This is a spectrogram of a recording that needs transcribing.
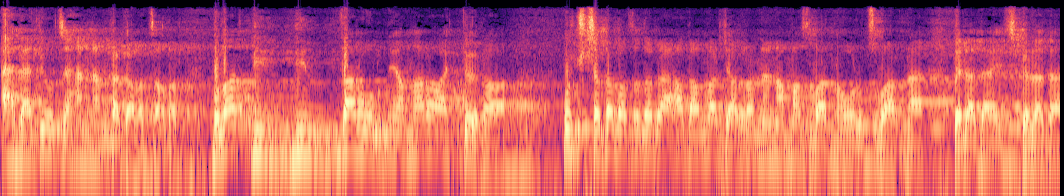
Əbədi o cəhənnəmdə qalacaqlar. Bunlar din, dindar olmayanlara aiddir, ha. Bu küçədə, bazada və adamlar gəlir, nə namaz var, nə oruc var, nə belə də, heç belə də,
